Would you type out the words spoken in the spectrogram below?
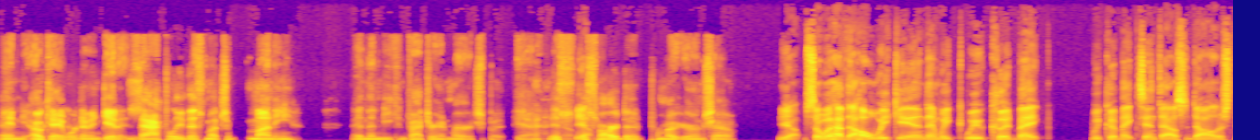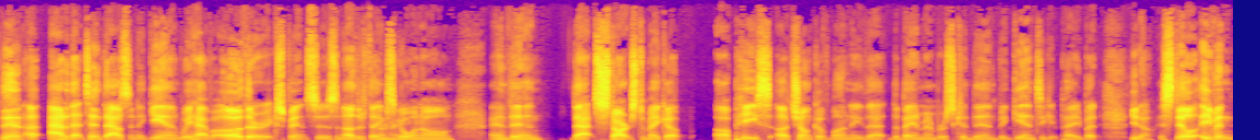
and okay, we're going to get exactly this much money, and then you can factor in merch. But yeah, it's Yeah. it's hard to promote your own show. Yeah. So we'll have that whole weekend, and we we could make we could make ten thousand dollars. Then uh, out of that ten thousand, again, we have other expenses and other things Right. going on, and then that starts to make up a piece, a chunk of money that the band members can then begin to get paid. But you know, it's still even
